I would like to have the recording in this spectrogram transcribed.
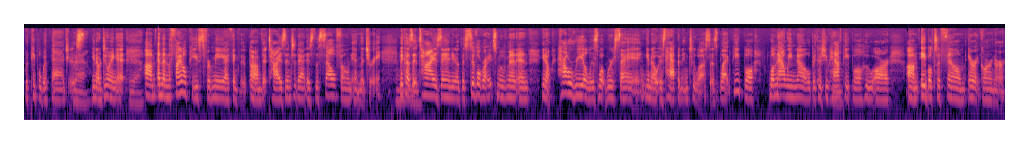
with people with badges, Yeah. you know, doing it. Yeah. Um, and then the final piece for me, I think that, um, that ties into that is the cell phone imagery, because it ties in, you know, the civil rights movement and, you know, how real is what we're saying, you know, is happening to us as black people. Well, now we know because you have people who are um, able to film Eric Garner,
